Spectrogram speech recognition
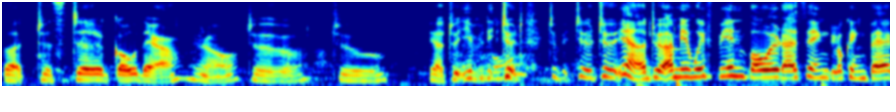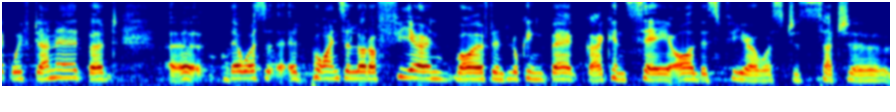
but to still go there, you know, to to yeah to even to, to to to yeah to I mean we've been bold. I think looking back, we've done it, but. Uh, there was at points a lot of fear involved and looking back i can say all this fear was just such a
